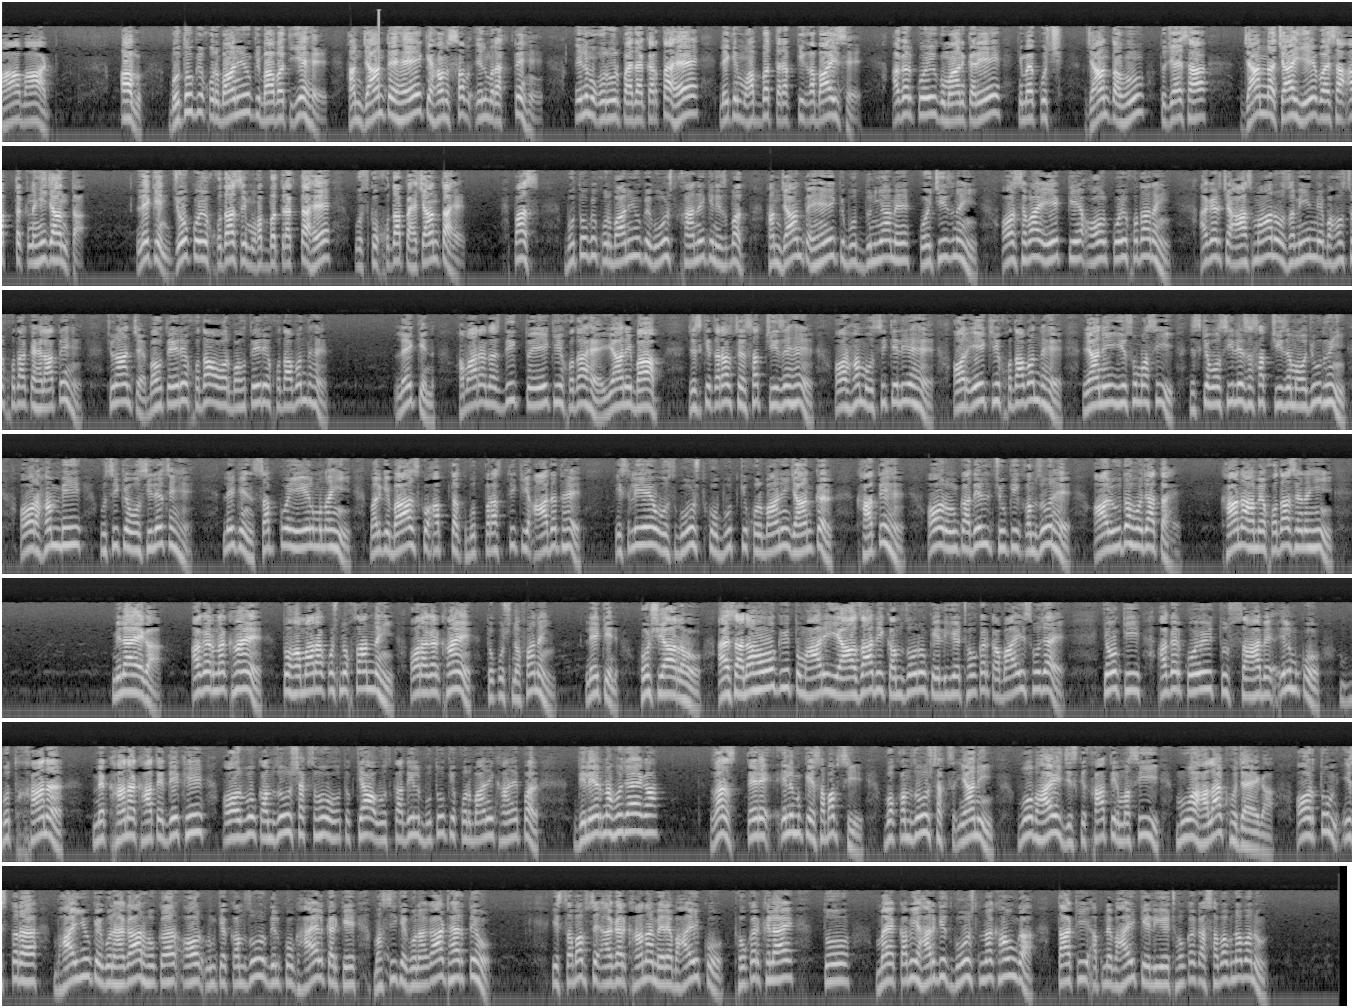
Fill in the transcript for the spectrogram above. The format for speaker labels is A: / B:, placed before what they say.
A: باب آٹھ۔ اب بتوں کی قربانیوں کی بابت یہ ہے، ہم جانتے ہیں کہ ہم سب علم رکھتے ہیں۔ علم غرور پیدا کرتا ہے، لیکن محبت ترقی کا باعث ہے۔ اگر کوئی گمان کرے کہ میں کچھ جانتا ہوں، تو جیسا جاننا چاہیے، ویسا اب تک نہیں جانتا۔ لیکن جو کوئی خدا سے محبت رکھتا ہے، اس کو خدا پہچانتا ہے۔ بس بتوں کی قربانیوں کے گوشت کھانے کی نسبت ہم جانتے ہیں کہ بت دنیا میں کوئی چیز نہیں اور سوائے ایک کے اور کوئی خدا نہیں۔ اگرچہ آسمان اور زمین میں بہت سے خدا کہلاتے ہیں، چنانچہ بہتیرے خدا اور بہتیرے خدا بند ہیں۔ لیکن ہمارا نزدیک تو ایک ہی خدا ہے یعنی باپ، جس کی طرف سے سب چیزیں ہیں اور ہم اسی کے لیے ہیں اور ایک ہی خدا بند ہے یعنی یسو مسیح، جس کے وسیلے سے سب چیزیں موجود ہوئیں اور ہم بھی اسی کے وسیلے سے ہیں۔ لیکن سب کو یہ علم نہیں، بلکہ بعض کو اب تک بت پرستی کی عادت ہے۔ اس لیے اس گوشت کو بت کی قربانی جان کر کھاتے ہیں اور ان کا دل چونکہ کمزور ہے، آلودہ ہو جاتا ہے۔ کھانا ہمیں خدا سے نہیں ملائے گا۔ اگر نہ کھائیں تو ہمارا کچھ نقصان نہیں، اور اگر کھائیں تو کچھ نفع نہیں۔ لیکن ہوشیار رہو، ایسا نہ ہو کہ تمہاری یہ آزادی کمزوروں کے لیے ٹھوکر کا باعث ہو جائے۔ کیونکہ اگر کوئی تو صاحب علم کو بت خانہ میں کھانا کھاتے دیکھے اور وہ کمزور شخص ہو تو کیا اس کا دل بتوں کی قربانی کھانے پر دلیر نہ ہو جائے گا؟ غرض تیرے علم کے سبب سے وہ کمزور شخص یعنی وہ بھائی جس کی خاطر مسیح موا ہلاک ہو جائے گا، اور تم اس طرح بھائیوں کے گناہ گار ہو کر اور ان کے کمزور دل کو گھائل کر کے مسیح کے گناہ گار ٹھہرتے ہو۔ اس سبب سے اگر کھانا میرے بھائی کو ٹھوکر کھلائے تو میں کبھی ہرگز گوشت نہ کھاؤں گا تاکہ اپنے بھائی کے لیے ٹھوکر کا سبب نہ بنوں۔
